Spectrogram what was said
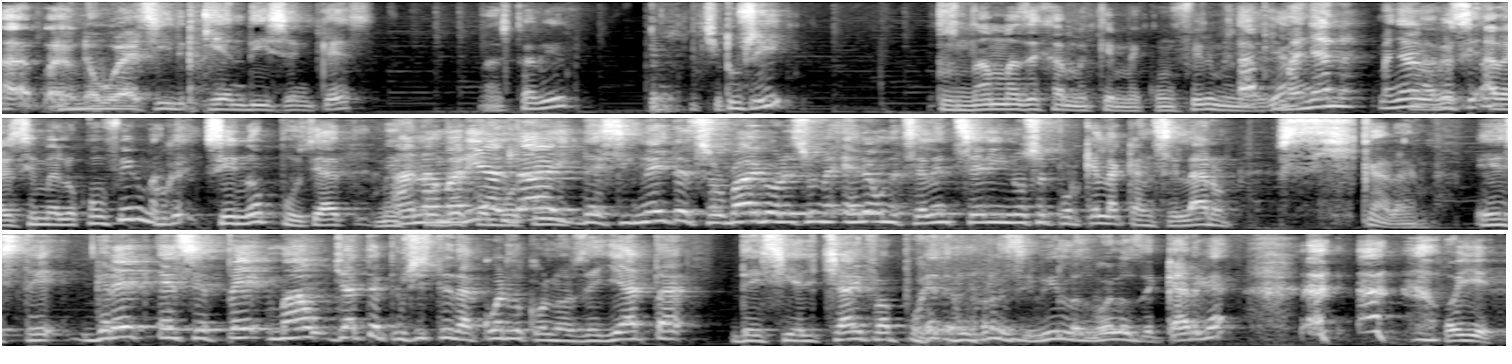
Ah, Y bueno, no voy a decir quién dicen que es. Ah, está bien. ¿Tú sí? Pues nada más déjame que me confirmen Ah, allá. mañana, mañana A ver, si, a ver si me lo confirman. Ok. Si no, pues ya me Ana María. Alday, Designated Survivor, es una- era una excelente serie y no sé por qué la cancelaron. Sí, caramba. Este, Greg SP, Mau, ¿ya te pusiste de acuerdo con los de Yata de si el Chaifa puede o no recibir los vuelos de carga? Oye,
